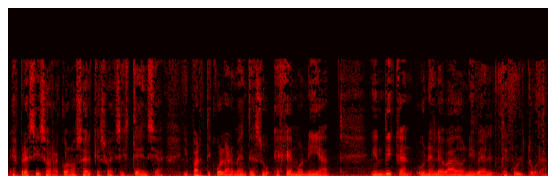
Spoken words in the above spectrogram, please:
es preciso reconocer que su existencia y particularmente su hegemonía indican un elevado nivel de cultura.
